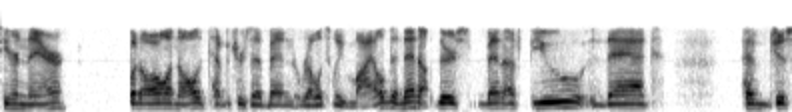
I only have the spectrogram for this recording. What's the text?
here and there, but all in all, the temperatures have been relatively mild. And then there's been a few that have just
